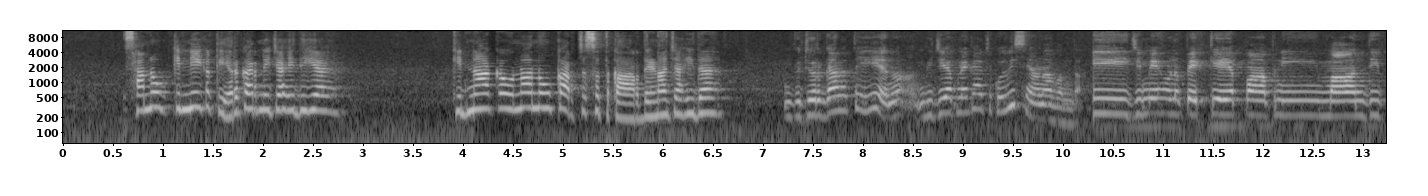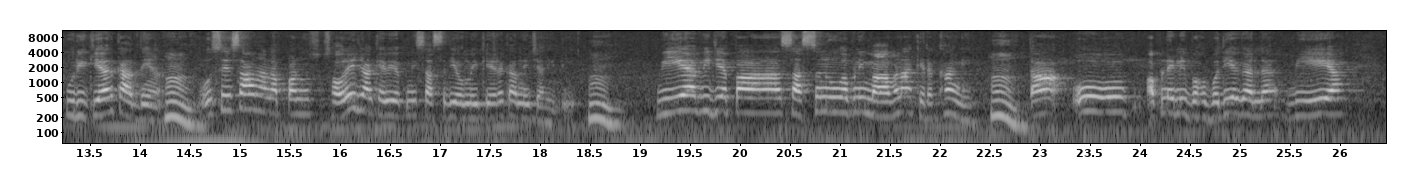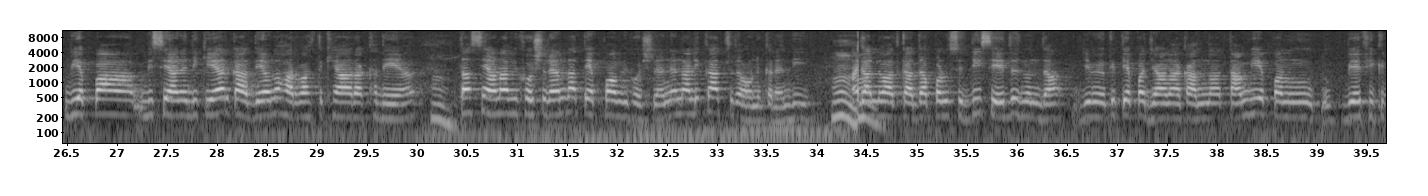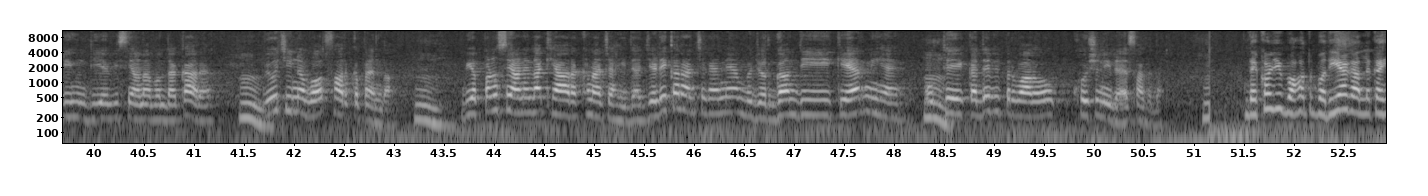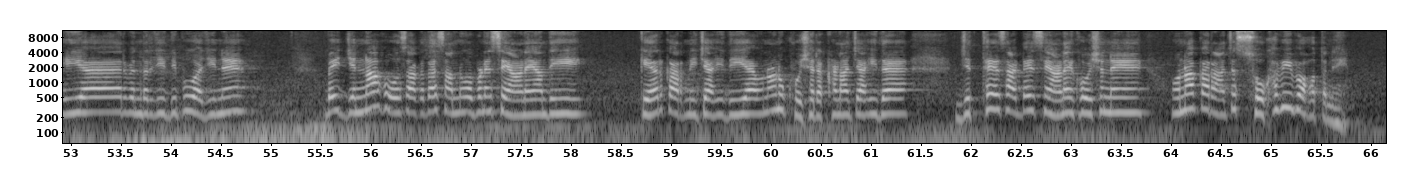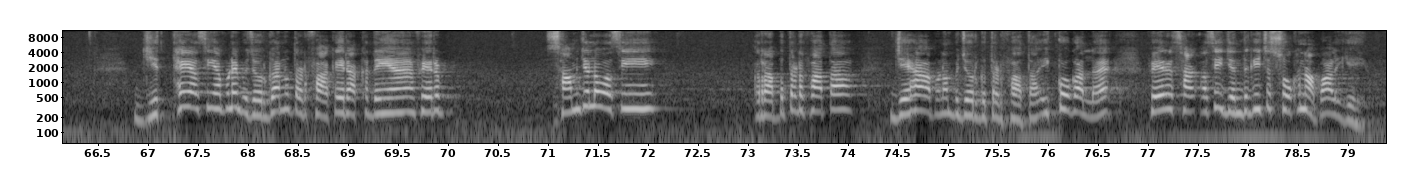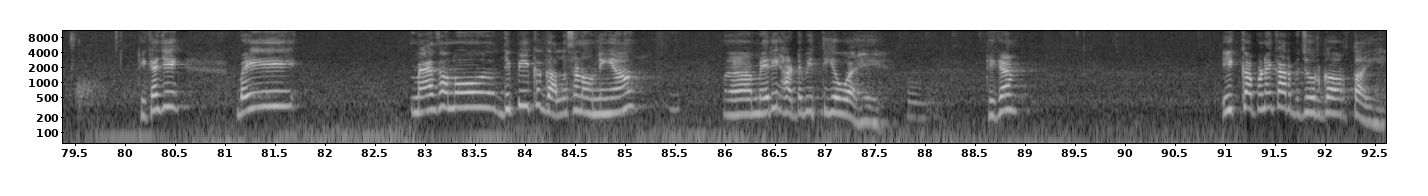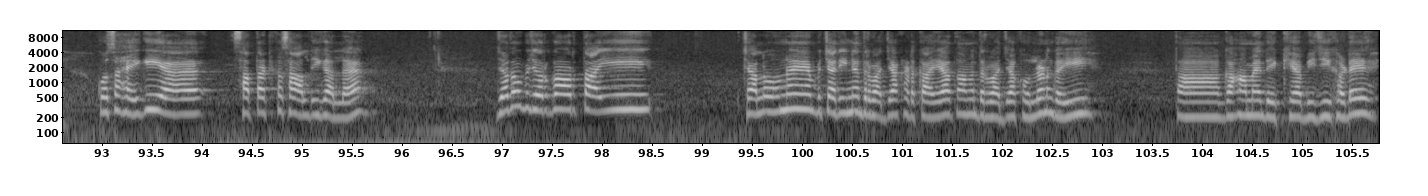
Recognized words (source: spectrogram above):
ਸਾਨੂੰ ਕਿੰਨੀ ਕੁ ਕੇਅਰ ਕਰਨੀ ਚਾਹੀਦੀ ਹੈ? ਕਿੰਨਾ ਕੁ ਉਹਨਾਂ ਨੂੰ ਘਰ 'ਚ ਸਤਿਕਾਰ ਦੇਣਾ ਚਾਹੀਦਾ ਹੈ? ਬਜ਼ੁਰਗਾਂ ਦਾ ਤਾਂ ਇਹ ਹੈ ਨਾ ਵੀ ਜੇ ਆਪਣੇ ਘਰ 'ਚ ਕੋਈ ਵੀ ਸਿਆਣਾ ਬੰਦਾ ਵੀ ਜਿਵੇਂ ਹੁਣ ਪੇਕੇ ਆਪਾਂ ਆਪਣੀ ਮਾਂ ਦੀ ਪੂਰੀ ਕੇਅਰ ਕਰਦੇ ਆ। ਉਸੇ ਹਿਸਾਬ ਨਾਲ ਆਪਾਂ ਨੂੰ ਸਹੁਰੇ ਜਾ ਕੇ ਵੀ ਆਪਣੀ ਸੱਸ ਦੀ ਉਵੇਂ ਕੇਅਰ ਕਰਨੀ ਚਾਹੀਦੀ ਹੈ। ਹੂੰ। ਵੀ ਇਹ ਆ ਵੀ ਜੇ ਆਪਾਂ ਸੱਸ ਨੂੰ ਆਪਣੀ ਮਾਂ ਬਣਾ ਕੇ ਰੱਖਾਂਗੇ ਤਾਂ ਉਹ ਆਪਣੇ ਲਈ ਬਹੁਤ ਵਧੀਆ ਗੱਲ ਹੈ ਵੀ ਇਹ ਆ ਵੀ ਆਪਾਂ ਵੀ ਸਿਆਣੇ ਦੀ ਕੇਅਰ ਕਰਦੇ ਆ ਉਹਦਾ ਹਰ ਵਕਤ ਖਿਆਲ ਰੱਖਦੇ ਆ ਤਾਂ ਸਿਆਣਾ ਵੀ ਖੁਸ਼ ਰਹਿੰਦਾ ਤੇ ਆਪਾਂ ਵੀ ਖੁਸ਼ ਰਹਿੰਦੇ ਨਾਲ ਹੀ ਘਰ ਚ ਰੌਣਕ ਰਹਿੰਦੀ। ਗੱਲਬਾਤ ਕਰਦਾ ਆਪਾਂ ਨੂੰ ਸਿੱਧੀ ਸੇਧ ਦਿੰਦਾ ਜਿਵੇਂ ਕਿਤੇ ਆਪਾਂ ਜਾਣਾ ਕਰਨਾ ਤਾਂ ਵੀ ਆਪਾਂ ਨੂੰ ਬੇਫਿਕਰੀ ਹੁੰਦੀ ਹੈ ਵੀ ਸਿਆਣਾ ਬੰਦਾ ਘਰ ਹੈ। ਵੀ ਉਹ ਚੀਜ਼ ਨਾਲ ਬਹੁਤ ਫ਼ਰਕ ਪੈਂਦਾ। ਵੀ ਆਪਾਂ ਨੂੰ ਸਿਆਣੇ ਦਾ ਖਿਆਲ ਰੱਖਣਾ ਚਾਹੀਦਾ। ਜਿਹੜੇ ਘਰਾਂ 'ਚ ਕਹਿੰਦੇ ਆ ਬਜ਼ੁਰਗਾਂ ਦੀ ਕੇਅਰ ਨਹੀਂ ਹੈ ਉੱਥੇ ਕਦੇ ਵੀ ਪਰਿਵਾਰ ਉਹ ਖੁਸ਼ ਨਹੀਂ ਰਹਿ ਸਕਦਾ। ਦੇਖੋ ਜੀ ਬਹੁਤ ਵਧੀਆ ਗੱਲ ਕਹੀ ਹੈ ਰਵਿੰਦਰਜੀਤ ਦੀ ਭੂਆ ਜੀ ਨੇ। ਬਈ ਜਿੰਨਾ ਹੋ ਸਕਦਾ ਸਾਨੂੰ ਆਪਣੇ ਸਿਆਣਿਆਂ ਦੀ ਕੇਅਰ ਕਰਨੀ ਚਾਹੀਦੀ ਹੈ, ਉਹਨਾਂ ਨੂੰ ਖੁਸ਼ ਰੱਖਣਾ ਚਾਹੀਦਾ ਹੈ। ਜਿੱਥੇ ਸਾਡੇ ਸਿਆਣੇ ਖੁਸ਼ ਨੇ, ਉਹਨਾਂ ਘਰਾਂ 'ਚ ਸੁੱਖ ਵੀ ਬਹੁਤ ਨੇ। ਜਿੱਥੇ ਅਸੀਂ ਆਪਣੇ ਬਜ਼ੁਰਗਾਂ ਨੂੰ ਤੜਫਾ ਕੇ ਰੱਖਦੇ ਆਂ ਫਿਰ ਸਮਝ ਲਓ ਅਸੀਂ ਰੱਬ ਤੜਫਾਤਾ, ਜਿਹਾ ਆਪਣਾ ਬਜ਼ੁਰਗ ਤੜਫਾਤਾ। ਇੱਕੋ ਗੱਲ ਹੈ, ਫਿਰ ਸਾ- ਅਸੀਂ ਜ਼ਿੰਦਗੀ 'ਚ ਸੁੱਖ ਨਾ ਭਾਲੀਏ। ਠੀਕ ਹੈ ਜੀ? ਬਈ ਮੈਂ ਤੁਹਾਨੂੰ ਦੀਪੀ ਇੱਕ ਗੱਲ ਸੁਣਾਉਣੀ ਆ ਮੇਰੀ ਹੱਡ ਬੀਤੀ ਉਹ ਹੈ ਇਹ। ਠੀਕ ਹੈ ਇੱਕ ਆਪਣੇ ਘਰ ਬਜ਼ੁਰਗ ਔਰਤ ਆਈ। ਕੁਛ ਹੈਗੀ ਆ 7-8 ਸਾਲ ਦੀ ਗੱਲ ਹੈ ਜਦੋਂ ਬਜ਼ੁਰਗ ਔਰਤ ਆਈ ਚਲੋ ਉਹਨੇ ਵਿਚਾਰੀ ਨੇ ਦਰਵਾਜ਼ਾ ਖੜਕਾਇਆ ਤਾਂ ਮੈਂ ਦਰਵਾਜ਼ਾ ਖੋਲਣ ਗਈ। ਤਾਂ ਗਾਹਾਂ ਮੈਂ ਦੇਖਿਆ ਬੀਜੀ ਖੜੇ।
